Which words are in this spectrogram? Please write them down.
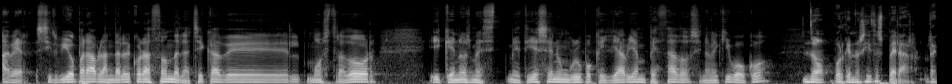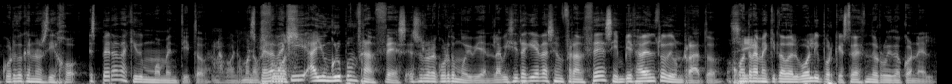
a ver, sirvió para ablandar el corazón de la chica del mostrador y que nos metiese en un grupo que ya había empezado, si no me equivoco. No, porque nos hizo esperar. Recuerdo que nos dijo, esperad aquí un momentito. Ah, bueno, bueno, esperad fuimos- aquí, hay un grupo en francés, eso lo recuerdo muy bien. La visita guiada es en francés y empieza dentro de un rato. Juanra Sí. me ha quitado el boli porque estoy haciendo ruido con él.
